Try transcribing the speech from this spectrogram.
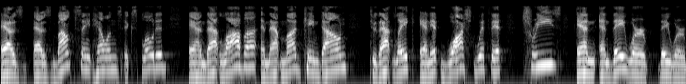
As, as Mount St. Helens exploded and that lava and that mud came down, to that lake and it washed with it trees and and they were they were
